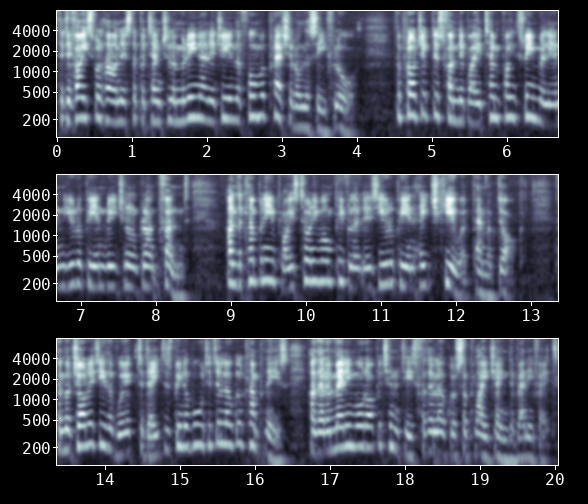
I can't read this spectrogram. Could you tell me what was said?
The device will harness the potential of marine energy in the form of pressure on the sea floor. The project is funded by a 10.3 million European Regional Grant Fund, and the company employs 21 people at its European HQ at Pembroke Dock. The majority of the work to date has been awarded to local companies, and there are many more opportunities for the local supply chain to benefit.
